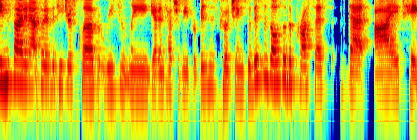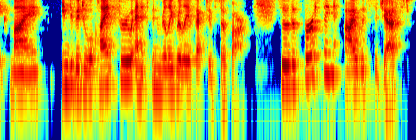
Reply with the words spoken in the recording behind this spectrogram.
inside and outside of the Teachers Club recently get in touch with me for business coaching. So, this is also the process that I take my individual clients through, and it's been really, really effective so far. So, the first thing I would suggest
